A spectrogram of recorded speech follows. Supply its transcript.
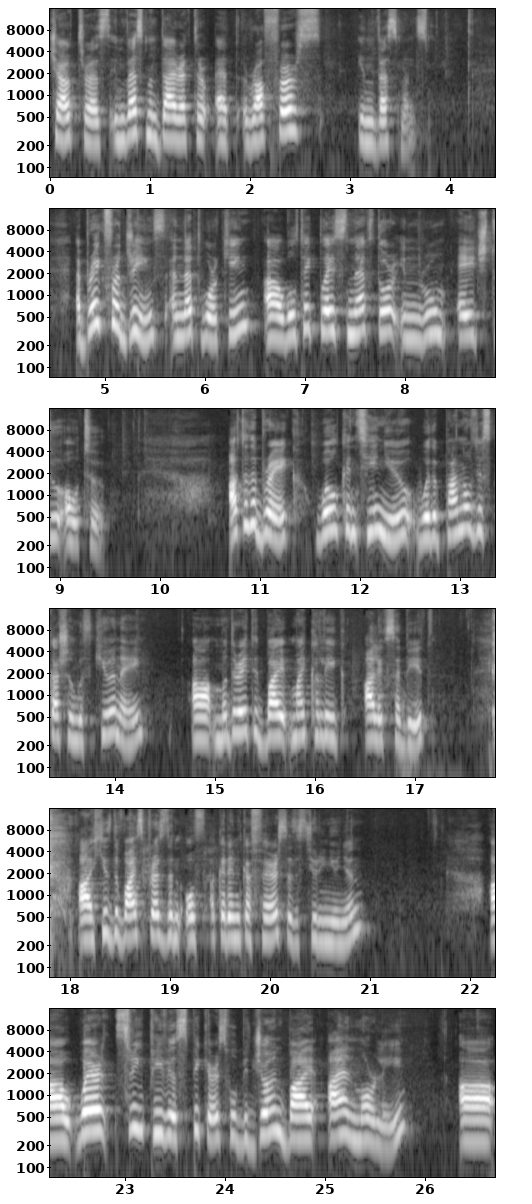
Chartres, investment director at Ruffers Investments. A break for drinks and networking uh, will take place next door in room H202. After the break, we'll continue with a panel discussion with Q&A uh, moderated by my colleague Alex Abid. Uh, he's the Vice President of Academic Affairs at the Student Union, uh, where three previous speakers will be joined by Ian Morley uh,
